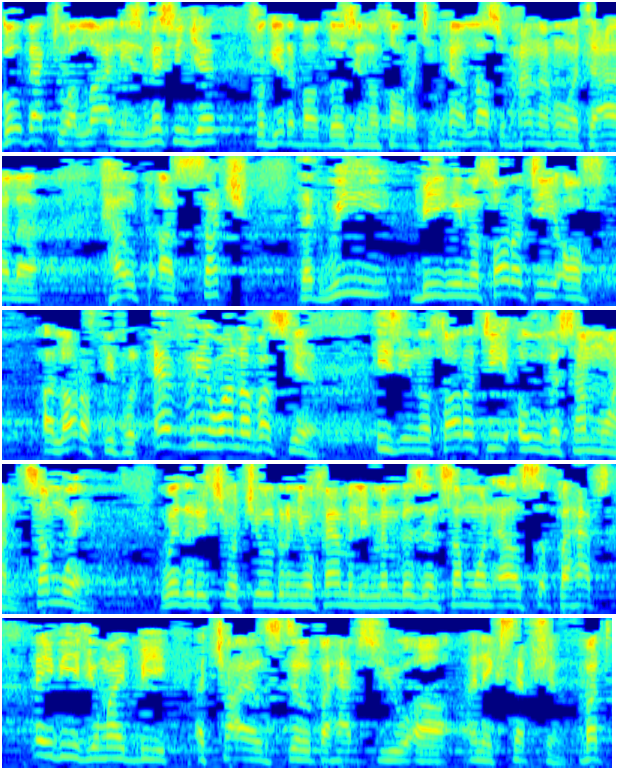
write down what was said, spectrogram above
go back to Allah and His Messenger, forget about those in authority. May Allah subhanahu wa ta'ala help us such that we, being in authority of a lot of people, every one of us here is in authority over someone, somewhere whether it's your children, your family members, and someone else, perhaps. Maybe if you might be a child still, perhaps you are an exception. But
